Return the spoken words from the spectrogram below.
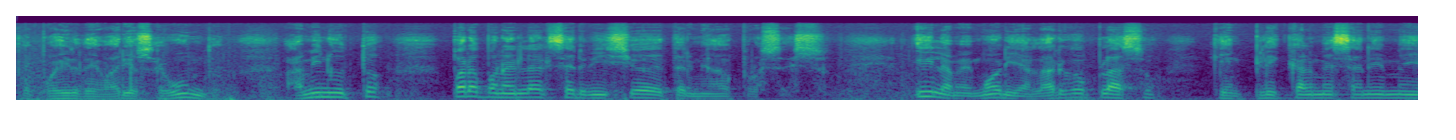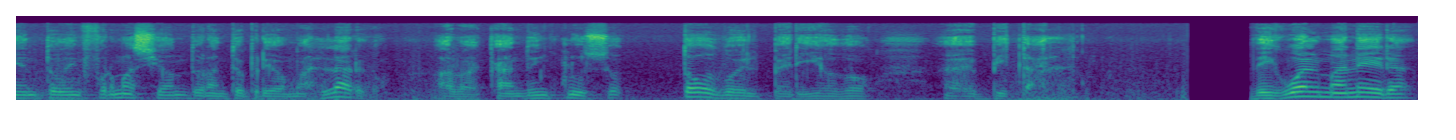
que puede ir de varios segundos a minutos, para ponerla al servicio de determinados procesos. Y la memoria a largo plazo, que implica almacenamiento de información durante un periodo más largo, abarcando incluso todo el periodo eh, vital. De igual manera,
